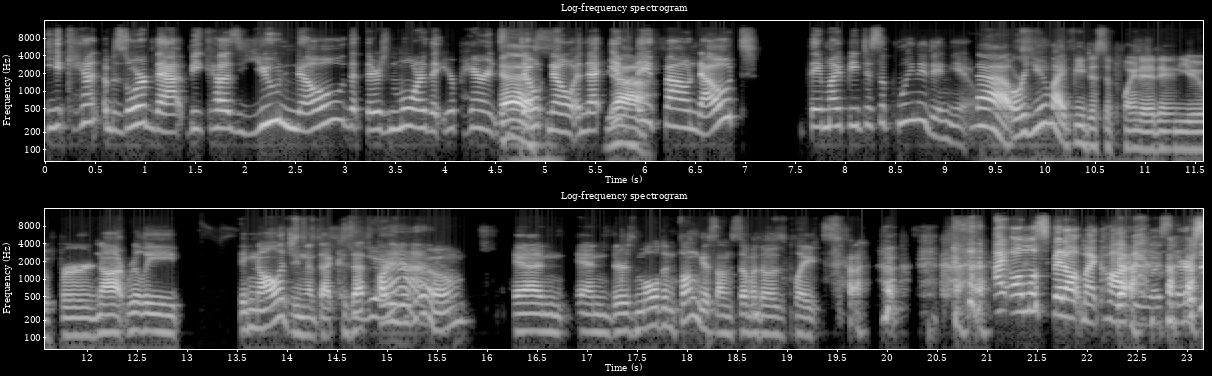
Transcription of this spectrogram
you can't absorb that because you know that there's more that your parents yes. don't know and that yeah. if they found out they might be disappointed in you yeah or you might be disappointed in you for not really acknowledging that that because that's yeah. part of your room and and there's mold and fungus on some of those plates i almost spit out my coffee yeah. listeners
